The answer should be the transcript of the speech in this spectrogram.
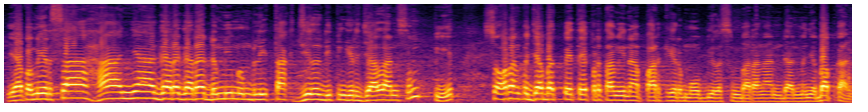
Ya pemirsa, hanya gara-gara demi membeli takjil di pinggir jalan sempit, seorang pejabat PT Pertamina parkir mobil sembarangan dan menyebabkan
